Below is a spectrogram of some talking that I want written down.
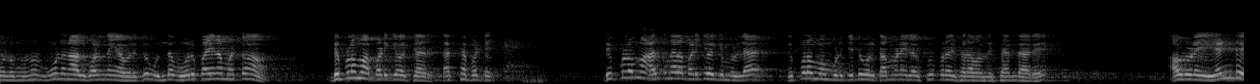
ஒரு மூணு மூணு நாலு குழந்தைங்க அவருக்கு. இந்த ஒரு பையனை மட்டும் டிப்ளமா படிக்க வச்சார் கஷ்டப்பட்டு. டிப்ளமா அதுக்கு மேலே படிக்க வைக்க முடியல. டிப்ளமா முடிச்சுட்டு ஒரு கம்பெனியில் சூப்பர்வைசராக வந்து சேர்ந்தார். அவருடைய எண்டு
